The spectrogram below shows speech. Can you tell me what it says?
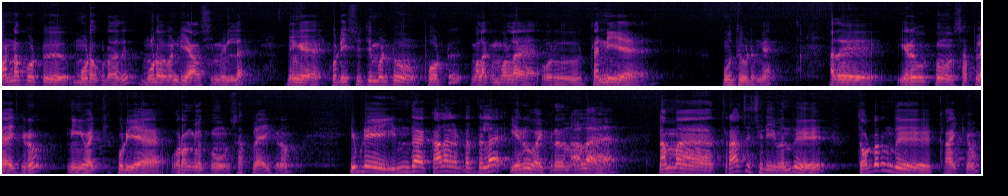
மண்ணை போட்டு மூடக்கூடாது மூட வேண்டிய அவசியம் இல்லை. நீங்கள் கொடியை சுற்றி மட்டும் போட்டு வழக்கம் போல் ஒரு தண்ணியை ஊற்றி விடுங்க அது இரவுக்கும் சப்ளை ஆகிக்கிறோம் நீங்கள் வைக்கக்கூடிய உரங்களுக்கும் சப்ளை ஆகிக்கிறோம் இப்படி இந்த காலகட்டத்தில் எரு வைக்கிறதுனால நம்ம திராட்சை செடி வந்து தொடர்ந்து காய்க்கும்.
